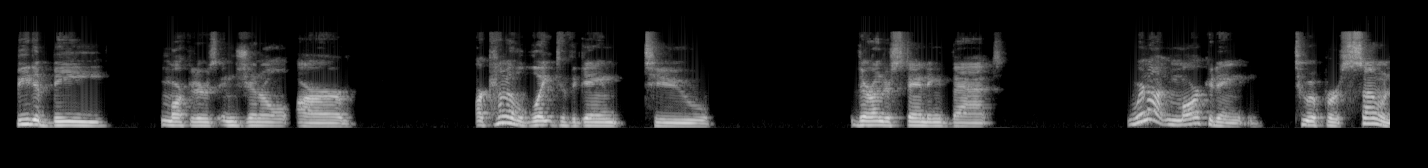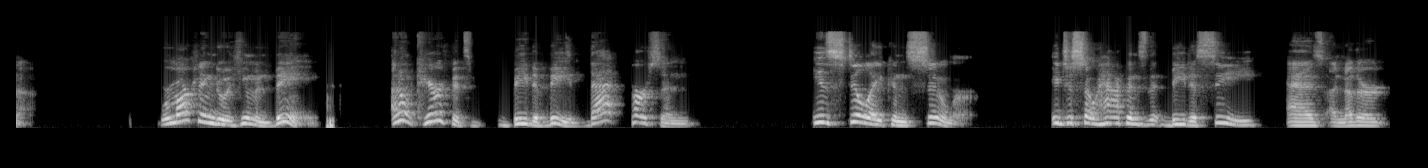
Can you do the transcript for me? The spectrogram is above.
B two B marketers in general are are kind of late to the game to their understanding that we're not marketing to a persona. We're marketing to a human being. I don't care if it's B2B, that person is still a consumer. It just so happens that B2C, as another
